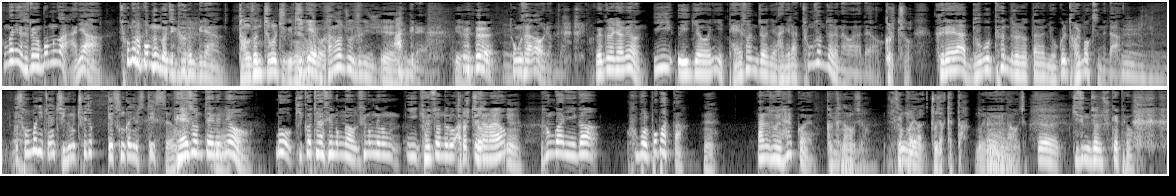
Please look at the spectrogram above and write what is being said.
선관위가 대통령 뽑는 건 아니야. 손으로 뽑는 거지, 그건 그냥. 당선증을 주긴 해요. 기계로 당선주를 주기 주죠. 예. 안 그래요. 예. 그 동사가 어렵네. 왜 그러냐면 이 의견이 대선 전이 아니라 총선 전에 나와야 돼요. 그렇죠. 그래야 누구 편 들어줬다는 욕을 덜 먹습니다. 그 선관 입장에 지금이 최적의 순간일 수도 있어요. 대선 때는요. 뭐 기껏해야 세명 나오 세명 네명 이 결선으로 그렇죠. 압축되잖아요. 예. 선관위가 후보를 뽑았다. 예. 라는 소리 할 거예요. 그렇게 나오죠. 선관위가 조작했다. 뭐 이런 예. 얘기 나오죠. 그 기승전 수개표.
